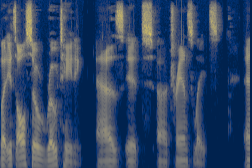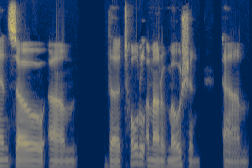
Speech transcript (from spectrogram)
but it's also rotating as it uh, translates. And so um, the total amount of motion um,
